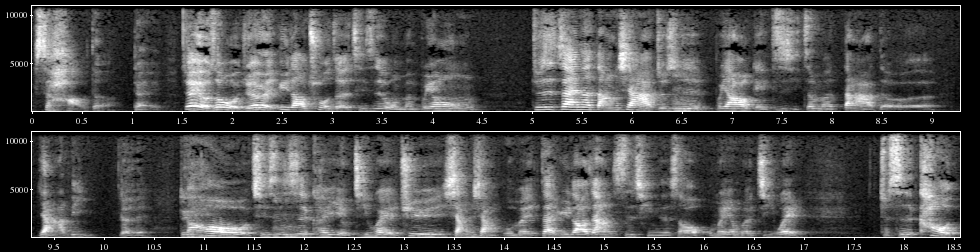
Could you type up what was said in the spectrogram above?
是好的。对，所以有时候我觉得遇到挫折，其实我们不用，就是在那当下，就是不要给自己这么大的压力。对，然后其实是可以有机会去想想，我们在遇到这样的事情的时候，我们有没有机会，就是靠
